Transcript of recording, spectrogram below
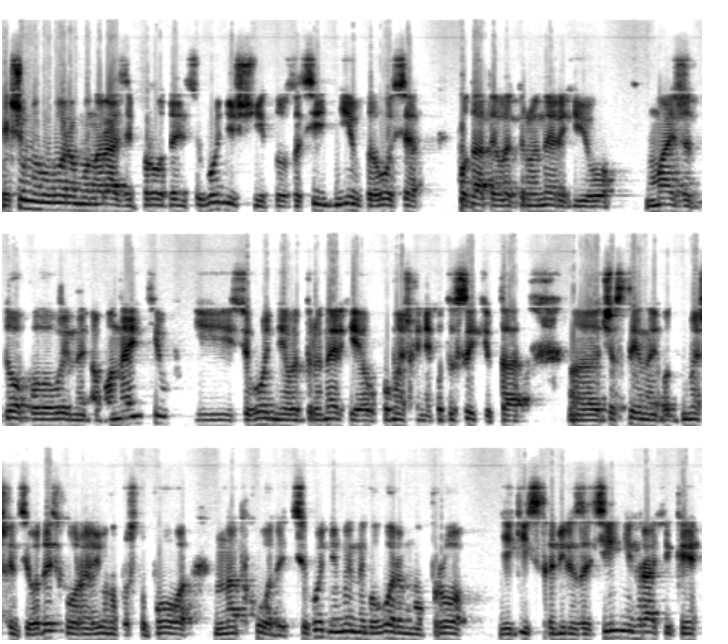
Якщо ми говоримо наразі про день сьогоднішній, то за ці дні вдалося подати електроенергію майже до половини абонентів. І сьогодні електроенергія в помешканнях одеситів та е, частини мешканців Одеського району поступово надходить. Сьогодні ми не говоримо про якісь стабілізаційні графіки.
